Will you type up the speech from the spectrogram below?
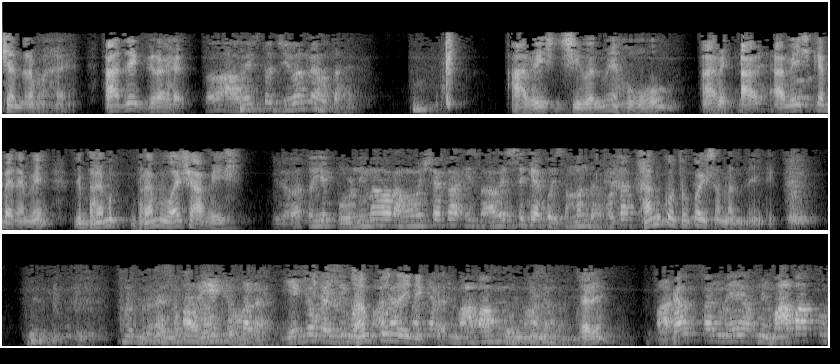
चंद्रमा है आज एक ग्रह तो आवेश तो जीवन में होता है। आवेश जीवन में हो आवे, आ, आवेश के बारे में जो भ्रम भ्रमवश आवेश। तो ये पूर्णिमा और अमावस्या का इस आवेश से क्या कोई संबंध होता है? हमको तो कोई संबंध नहीं दिखता। है? हमको नहीं दिखता। माँ बाप को अरे? पागलपन में अपने माँ बाप को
